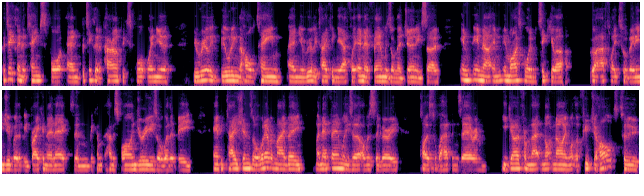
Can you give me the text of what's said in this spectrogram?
particularly in a team sport, and particularly the Paralympic sport, when you you're really building the whole team and you're really taking the athlete and their families on their journey. So in in uh, in, in my sport in particular, we've got athletes who have been injured, whether it be breaking their necks and become having spinal injuries, or whether it be amputations or whatever it may be. And their families are obviously very close to what happens there. And you go from that not knowing what the future holds to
